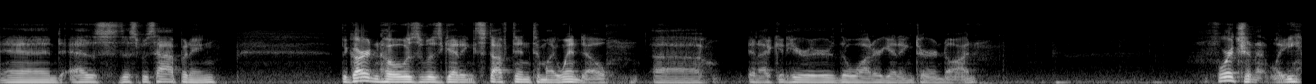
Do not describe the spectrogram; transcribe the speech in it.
And as this was happening, the garden hose was getting stuffed into my window, uh, and I could hear the water getting turned on. Fortunately,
